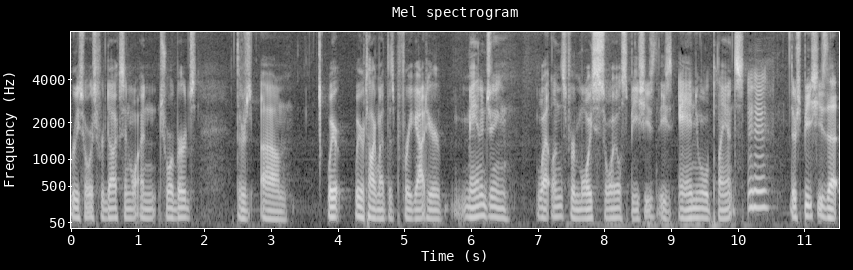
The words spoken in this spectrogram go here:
resource for ducks and, and shorebirds. There's um, we were, we were talking about this before you got here. Managing wetlands for moist soil species, these annual plants. Mm-hmm. They're species that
